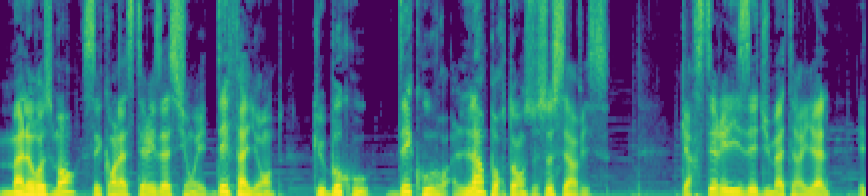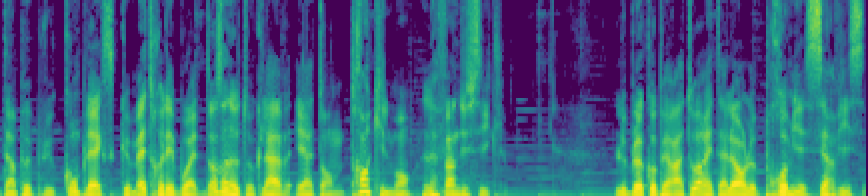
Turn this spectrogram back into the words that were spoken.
Malheureusement, c'est quand la stérilisation est défaillante que beaucoup découvrent l'importance de ce service car stériliser du matériel est un peu plus complexe que mettre les boîtes dans un autoclave et attendre tranquillement la fin du cycle. Le bloc opératoire est alors le premier service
